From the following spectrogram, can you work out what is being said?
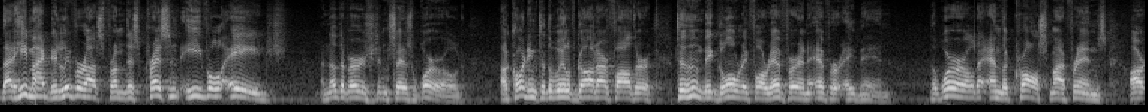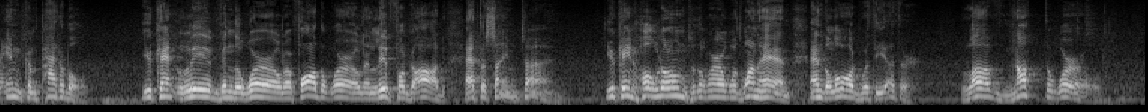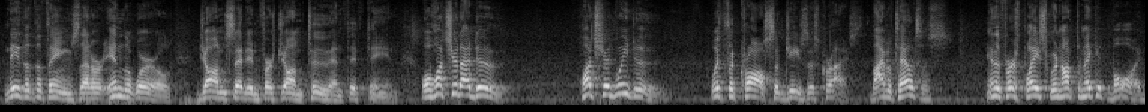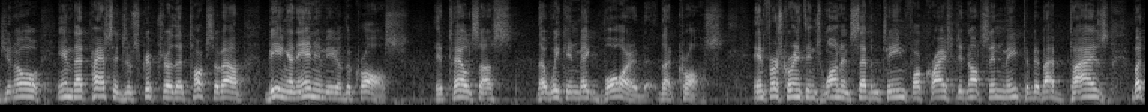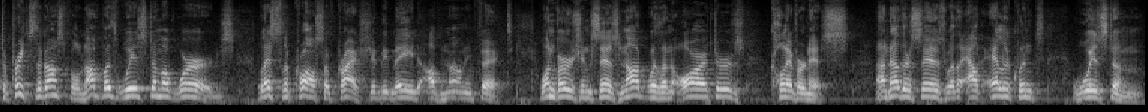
That he might deliver us from this present evil age. Another version says world. According to the will of God our Father, to whom be glory forever and ever. Amen. The world and the cross, my friends, are incompatible. You can't live in the world or for the world and live for God at the same time. You can't hold on to the world with one hand and the Lord with the other. Love not the world, neither the things that are in the world. John said in 1 John 2 and 15. Well, what should I do? What should we do with the cross of Jesus Christ? The Bible tells us. In the first place, we're not to make it void. You know, in that passage of Scripture that talks about being an enemy of the cross, it tells us that we can make void that cross. In 1 Corinthians 1 and 17, for Christ did not send me to be baptized, but to preach the gospel, not with wisdom of words, lest the cross of Christ should be made of none effect. One version says, not with an orator's cleverness. Another says, without eloquent wisdom.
